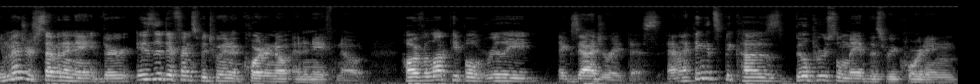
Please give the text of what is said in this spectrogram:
In measure 7 and 8, there is a difference between a quarter note and an eighth note. However, a lot of people really exaggerate this, and I think it's because Bill Preucil made this recording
